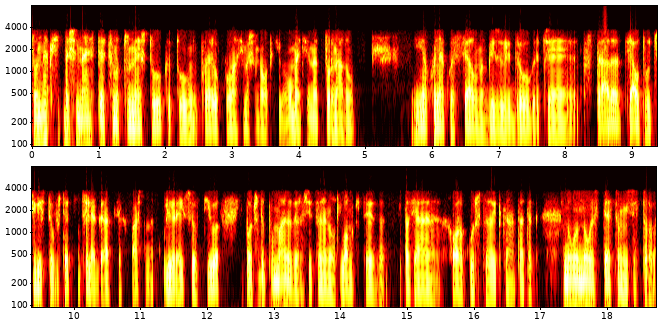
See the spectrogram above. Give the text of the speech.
То някакси беше най-естественото нещо, като понеже около нас имаше много такива моменти на торнадо. И ако някой е сел наблизо или друго граче пострада, цялото училище, въобще целият град се хваща на коли, рейсове отива и почва да помага за разчистване на отломките, за спасяване на хора, кучета и така нататък. Много, много естествено ми се струва.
